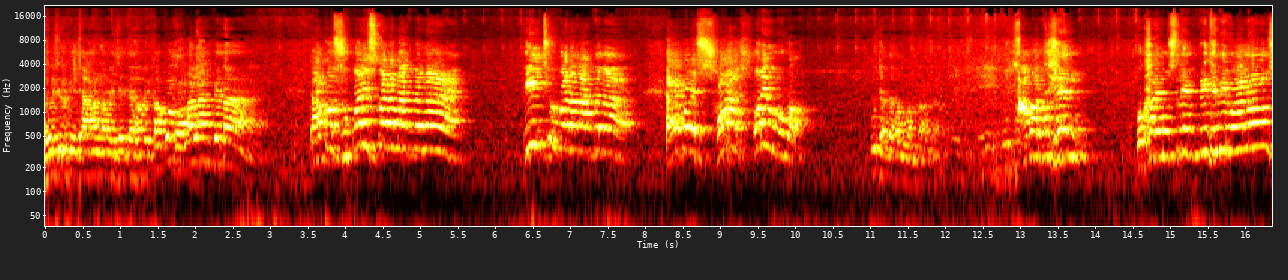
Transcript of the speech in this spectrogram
হুজুরকে জাহান নামে যেতে হবে। কাউকে বলা লাগবে না। কাউকে সুপারিশ করা লাগবে না। কিছু করা লাগবে না। একবারে সরাসরি অনুভব। বুঝাতে পারলাম না। আবার বুঝেন ওখানে মুসলিম, পৃথিবীর মানুষ,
